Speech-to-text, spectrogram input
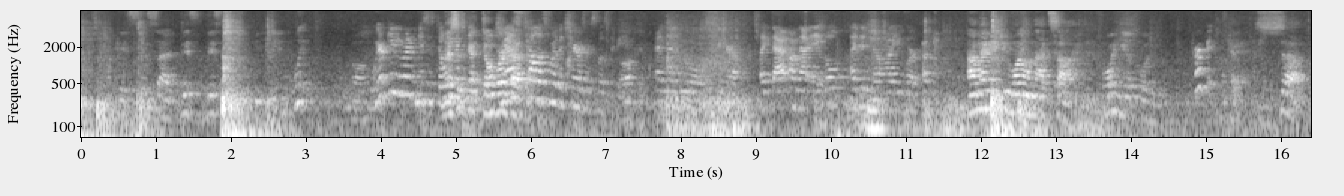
Okay, since, uh, this, this is the beginning. we, uh, we're getting rid of, this is, don't This even, is good, don't worry about just that. tell us where the chairs are supposed to be. Okay. And then we will figure out, like that, on that angle, I didn't know how you work, okay, How many do you want on that side? Four here, four here. perfect. Okay, so, He's,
